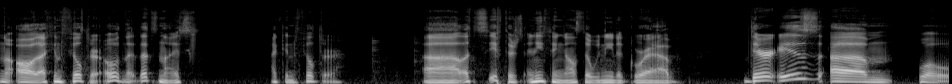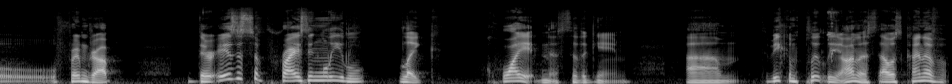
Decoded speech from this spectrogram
No, oh, I can filter. Oh, that, that's nice. I can filter. Uh, let's see if there's anything else that we need to grab. There is, um, whoa, frame drop. There is a surprisingly like quietness to the game. Um, to be completely honest, I was kind of.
